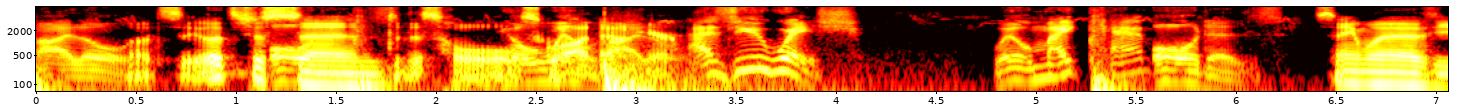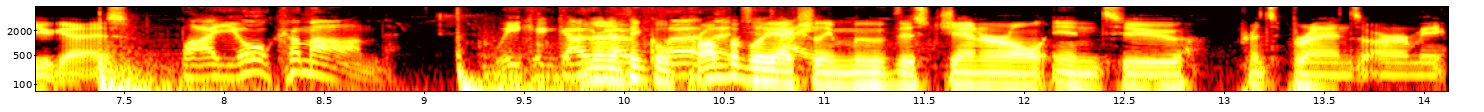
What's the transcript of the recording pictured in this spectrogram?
My lord. let's see. Let's just Orders. send this whole Your squad will, down here. As you wish. We'll make camp orders. Same with you guys. By your command. We can go And then no I think we'll probably today. actually move this general into Prince Bran's army.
